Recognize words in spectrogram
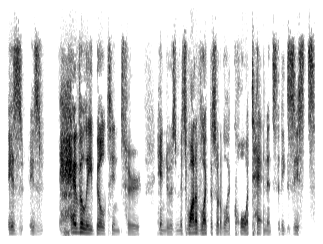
is is heavily built into Hinduism. It's one of like the sort of like core tenets that exists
